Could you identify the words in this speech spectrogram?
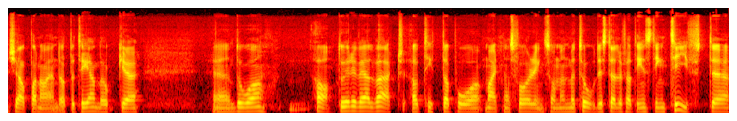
köparna har ändrat beteende och eh, eh då ja, då är det väl värt att titta på marknadsföring som en metod istället för att instinktivt eh,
